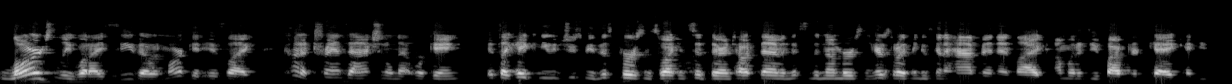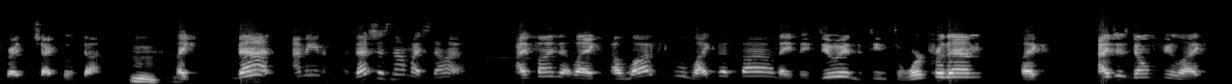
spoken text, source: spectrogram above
largely what I see though in market is like kind of transactional networking. It's like, hey, can you introduce me to this person so I can sit there and talk to them, and this is the numbers, and here's what I think is going to happen, and like I'm going to do 500k. Can you write the check? Boom, done. Mm. Like that. I mean, that's just not my style. I find that like a lot of people like that style. They they do it, and it seems to work for them. Like I just don't feel like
